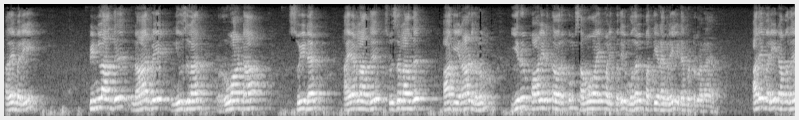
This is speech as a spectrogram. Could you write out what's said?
அதே மாதிரி Finland Norway New Zealand Rwanda Sweden Ireland Switzerland ஆகிய நாடுகளும் இரு பாலினத்தவருக்கும் சமவாய்ப்பு அளிப்பதில் முதல் பத்து இடங்களில் இடம்பெற்றுள்ளன. அதே மாதிரி நமது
